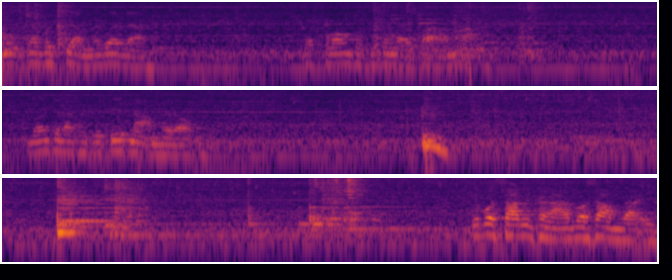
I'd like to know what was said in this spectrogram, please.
มึงจะไปเกี่ยมไม่เบิดแล้วจะฟองคนที่ทำไหนป่ามากน้องจะรักคือตีน้ำให้เรา ที่บ่สั้นขนาดบ่ซ้ำได้อีก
